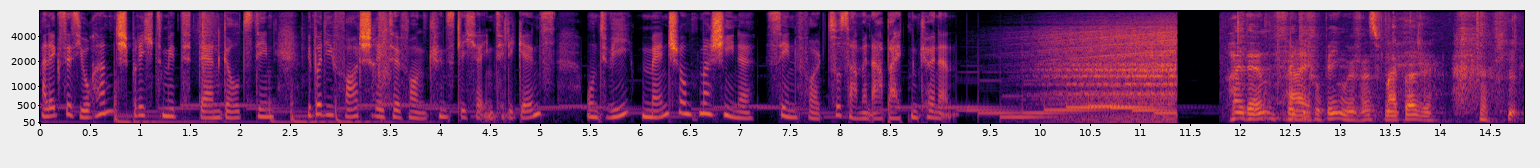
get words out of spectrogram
Alexis Johann spricht mit Dan Goldstein über die Fortschritte von künstlicher Intelligenz und wie Mensch und Maschine sinnvoll zusammenarbeiten können. Hi Dan, thank Hi. you for being with us. My pleasure.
